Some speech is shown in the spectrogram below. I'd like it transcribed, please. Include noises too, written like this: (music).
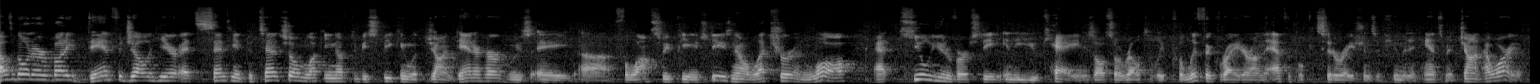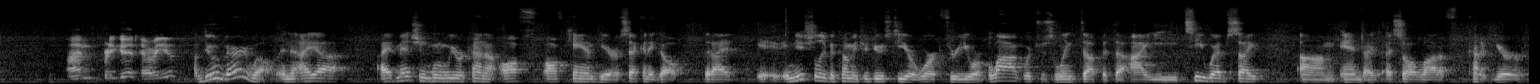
How's it going, everybody? Dan Faggella here at Sentient Potential. I'm lucky enough to be speaking with John Danaher, who's a uh, philosophy PhD. He's now a lecturer in law at Keele University in the UK, and he's also a relatively prolific writer on the ethical considerations of human enhancement. John, how are you? I'm pretty good. How are you? I'm doing very well, and I. Uh, I had mentioned when we were kind of off off cam here a second ago that I had initially become introduced to your work through your blog, which was linked up at the IEET website. Um, and I, I, saw a lot of kind of your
